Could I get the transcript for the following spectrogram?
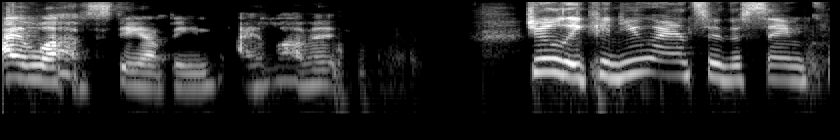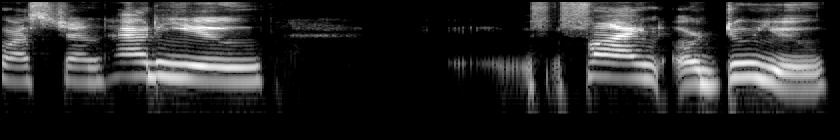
I love stamping. I love it. Julie, can you answer the same question? How do you eh, find or do you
